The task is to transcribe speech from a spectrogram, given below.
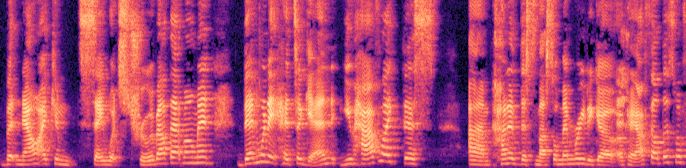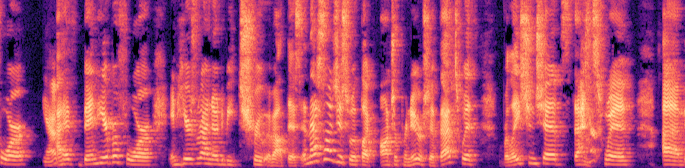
but now I can say what's true about that moment. Then when it hits again, you have like this um, kind of this muscle memory to go, okay, I felt this before. Yep. I have been here before, and here's what I know to be true about this. And that's not just with like entrepreneurship. That's with relationships. That's with um,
